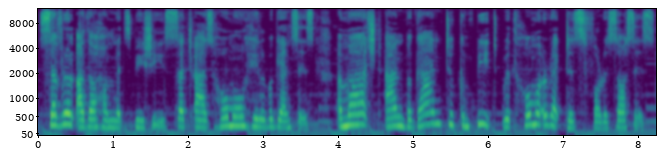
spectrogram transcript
several other hominid species such as Homo heidelbergensis emerged and began to compete with Homo erectus for resources.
